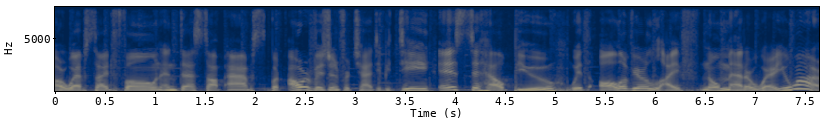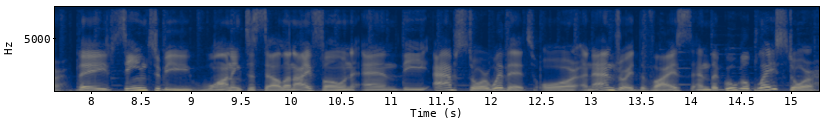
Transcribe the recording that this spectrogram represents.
our website, phone, and desktop apps. But our vision for ChatGPT is to help you with all of your life, no matter where you are. They seem to be wanting to sell an iPhone and the App Store with it, or an Android device and the Google Play Store.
